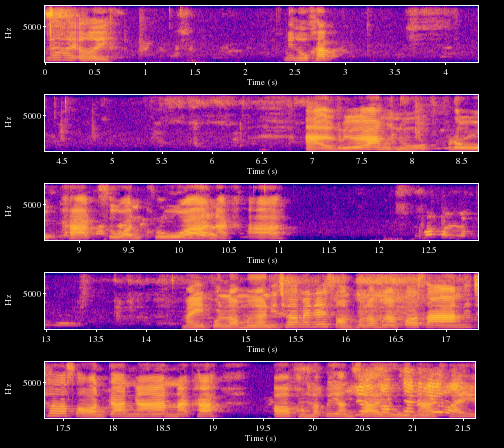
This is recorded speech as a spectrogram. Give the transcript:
เรื่องอะไรเอ่ย ไม่รู้ครับ อ่าเรื่องหนูปลูกผักสวนครัวนะคะหรือว่าพลเมืองไม่พลเมืองที่เชอร์ไม่ได้สอนพลเมืองป .3 ที่เชอร์สอนการงานนะคะเอ่อของนักเรียนจะอยู่หน้าที่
